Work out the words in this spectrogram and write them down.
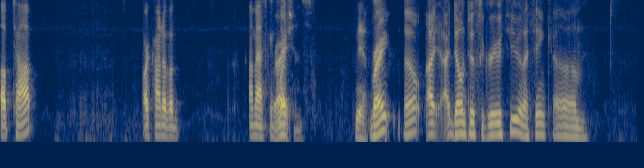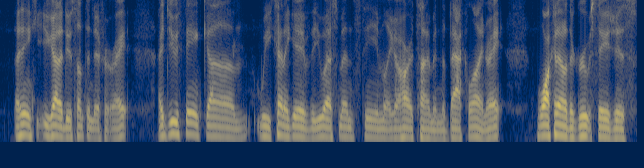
up top, are kind of a. I'm asking Right. questions. Yeah. Right? No, I I don't disagree with you, and I think um, I think you got to do something different, right? I do think um, we kind of gave the U.S. men's team like a hard time in the back line, right? Walking out of the group stages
